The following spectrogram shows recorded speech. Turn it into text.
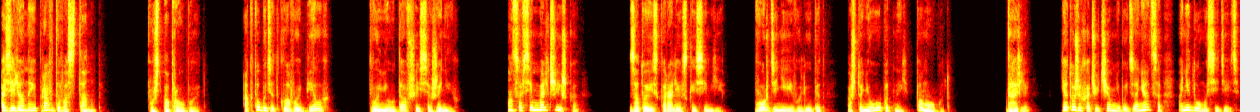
А зеленые правда восстанут? Пусть попробуют. А кто будет главой белых? Твой неудавшийся жених. Он совсем мальчишка. Зато из королевской семьи. В Ордене его любят, а что неопытный, помогут. Дарья, я тоже хочу чем-нибудь заняться, а не дома сидеть.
